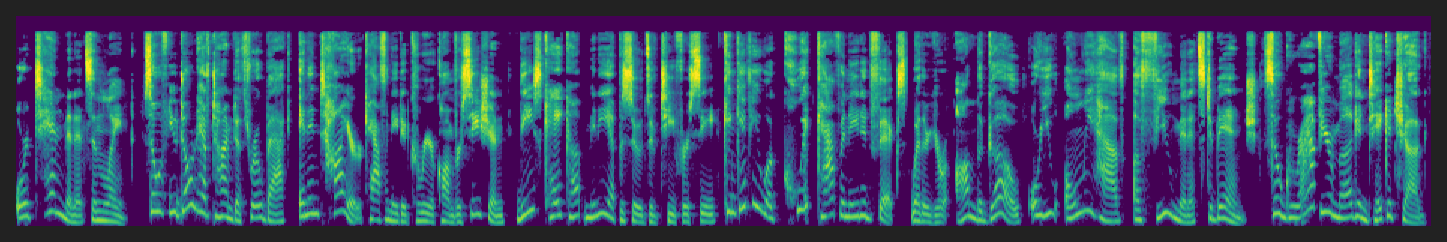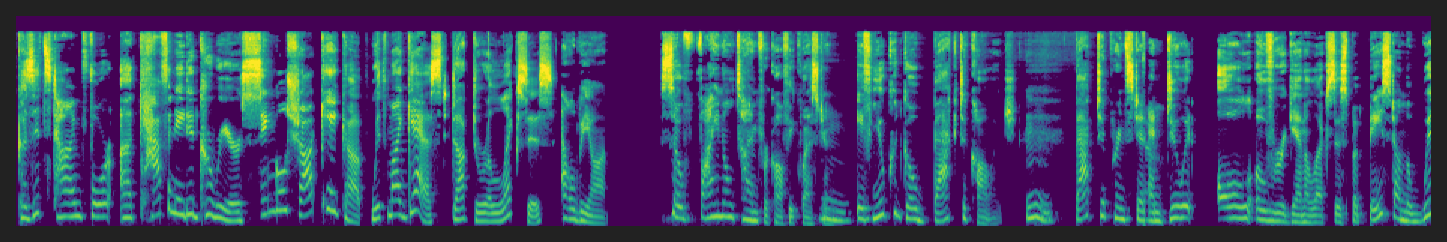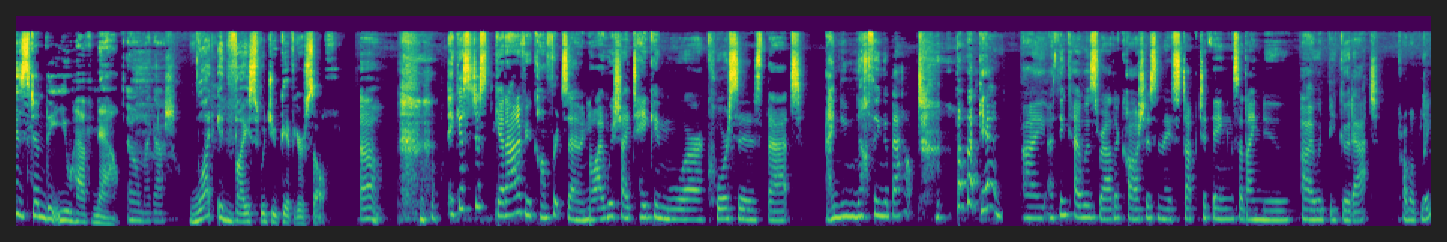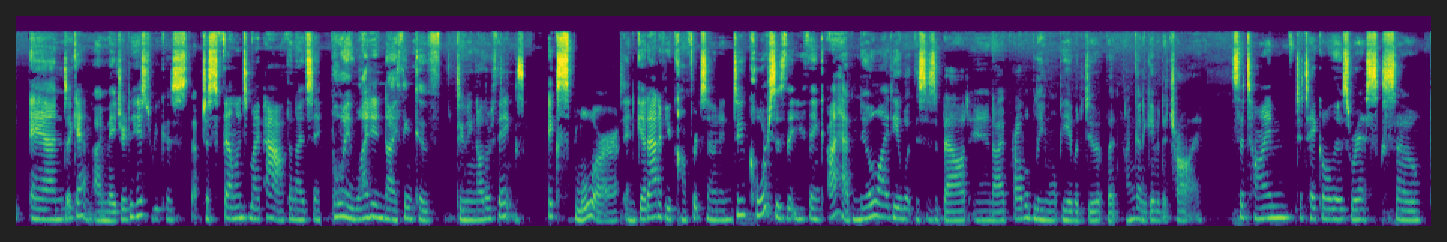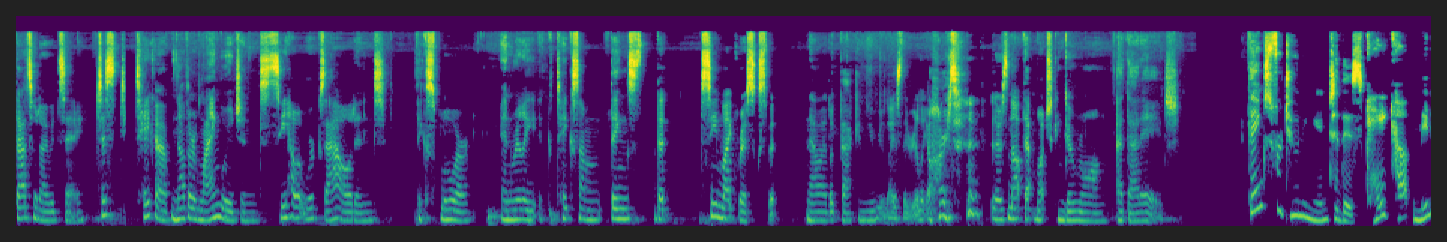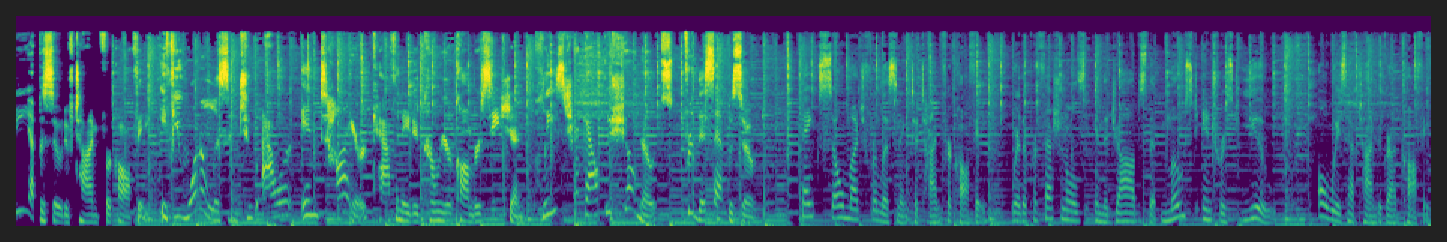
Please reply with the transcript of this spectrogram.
or 10 minutes in length. So if you don't have time to throw back an entire caffeinated career conversation, these K-Cup mini episodes of T4C can give you a quick caffeinated fix, whether you're on the go or you only have a few minutes to binge. So grab your mug and take a chug, cause it's time for a caffeinated career single shot K-Cup with my guest, Dr. Alexis Albion. So, final time for coffee question. Mm. If you could go back to college, Mm. back to Princeton, and do it all over again, Alexis, but based on the wisdom that you have now, Oh my gosh. what advice would you give yourself? Oh. I guess just get out of your comfort zone. You know, I wish I'd taken more courses that I knew nothing about. Again, I, I think I was rather cautious and I stuck to things that I knew I would be good at, probably. And again, I majored in history because that just fell into my path. And I'd say, boy, why didn't I think of doing other things? Explore and get out of your comfort zone and do courses that you think, I have no idea what this is about and I probably won't be able to do it, but I'm going to give it a try. It's a time to take all those risks. So that's what I would say. Just take another language and see how it works out and explore and really take some things that seem like risks, but now I look back and you realize they really aren't. There's not that much can go wrong at that age. Thanks for tuning in to this K Cup mini episode of Time for Coffee. If you want to listen to our entire caffeinated career conversation, please check out the show notes for this episode. Thanks so much for listening to Time for Coffee, where the professionals in the jobs that most interest you always have time to grab coffee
